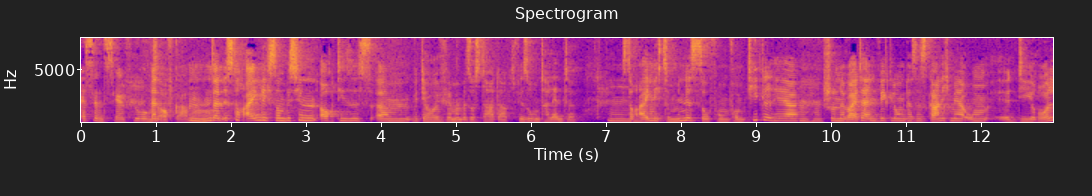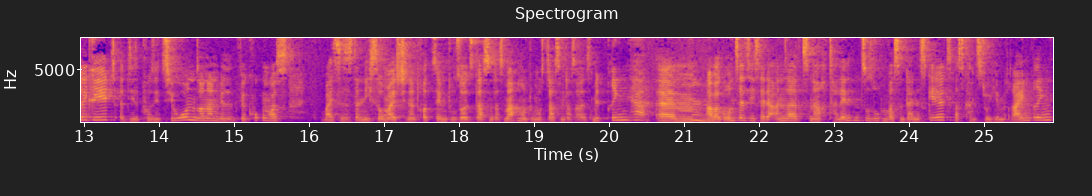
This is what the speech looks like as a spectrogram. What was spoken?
essentiell Führungsaufgabe. Dann, mhm, dann ist doch eigentlich so ein bisschen auch dieses, ähm, wird ja häufig, wenn man bei so Startups, wir suchen Talente. Mhm. Ist doch eigentlich zumindest so vom, vom Titel her mhm. schon eine Weiterentwicklung, dass es gar nicht mehr um äh, die Rolle geht, diese Position, sondern wir, wir gucken, was meist ist es dann nicht so, meist steht dann trotzdem, du sollst das und das machen und du musst das und das alles mitbringen. Ja. Ähm, mhm. Aber grundsätzlich ist ja der Ansatz, nach Talenten zu suchen, was sind deine Skills, was kannst du hier mit reinbringen,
